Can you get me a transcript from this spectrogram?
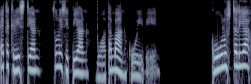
että Christian tulisi pian vuotamaan kuiviin. Kuulustelija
